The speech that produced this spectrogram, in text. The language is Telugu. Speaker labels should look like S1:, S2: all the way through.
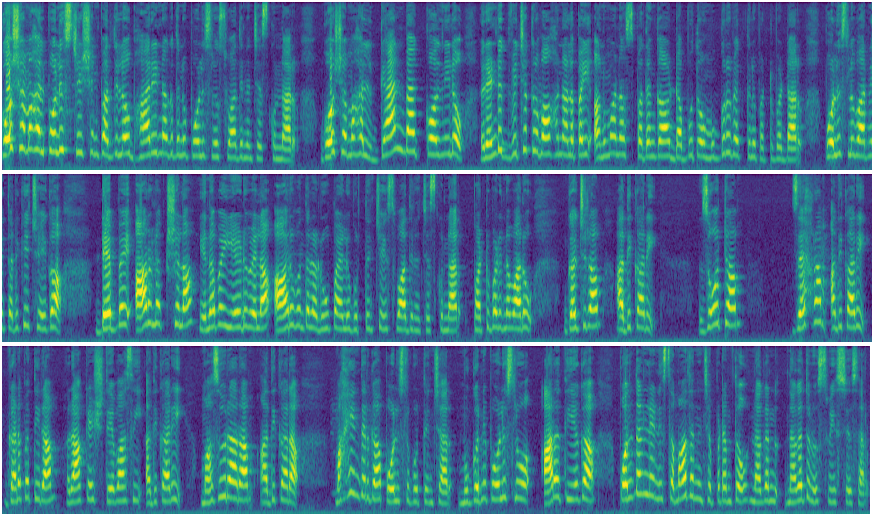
S1: గోషమహల్ పోలీస్ స్టేషన్ పరిధిలో భారీ నగదును పోలీసులు స్వాధీనం చేసుకున్నారు. గోషమహల్ గ్యాన్ బ్యాగ్ కాలనీలో రెండు ద్విచక్ర వాహనాలపై అనుమానాస్పదంగా డబ్బుతో ముగ్గురు వ్యక్తులు పట్టుబడ్డారు. పోలీసులు వారిని తనిఖీ చేయగా డెబ్బై ఆరు లక్షల ఎనభై ఏడు వేల ఆరు వందల రూపాయలు గుర్తించి స్వాధీనం చేసుకున్నారు. పట్టుబడిన వారు గజ్రామ్ అధికారి జోటాం జెహ్రాం అధికారి గణపతిరామ్ రాకేష్ దేవాసి అధికారి మజూరారాం అధికార మహేందర్గా పోలీసులు గుర్తించారు. ముగ్గురిని పోలీసులు ఆరా తీయగా పొందనలేని సమాధానం చెప్పడంతో నగ నగదును స్వీజ్ చేశారు.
